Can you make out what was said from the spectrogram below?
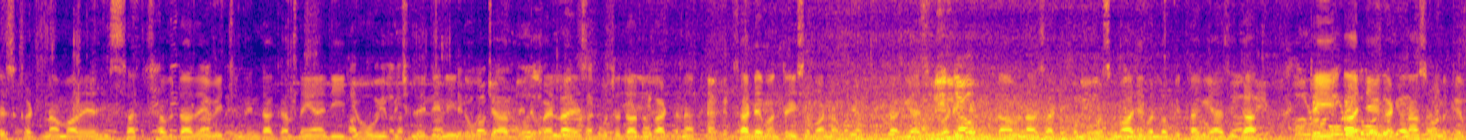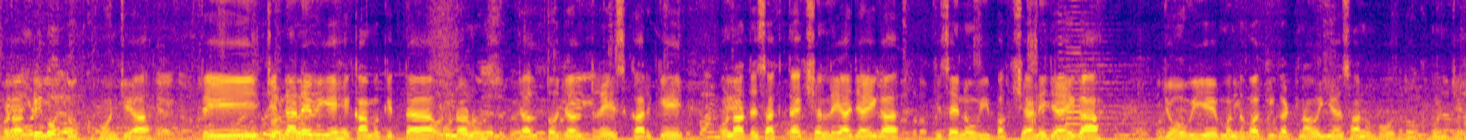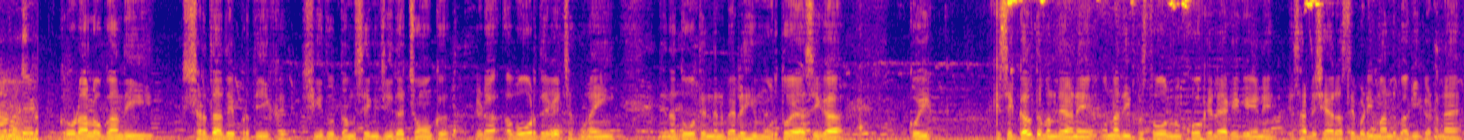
ਇਸ ਘਟਨਾ ਬਾਰੇ ਅਸੀਂ ਸਖਤ ਸ਼ਬਦਾਂ ਦੇ ਵਿੱਚ ਨਿੰਦਾ ਕਰਦੇ ਹਾਂ ਜੀ। ਜੋ ਵੀ ਪਿਛਲੇ ਦਿਨੀ 2-4 ਦਿਨ ਪਹਿਲਾਂ ਇਸ ਬੁੱਤ ਦਾ ਉਦਘਾਟਨ ਸਾਡੇ ਮੰਤਰੀ ਸਭਾਨਾਂ ਵੱਲੋਂ ਕੀਤਾ ਗਿਆ ਸੀ। ਬੜੀ ਧੂਮਧਾਮ ਨਾਲ ਸਾਡੇ ਕੰਬੋਰ ਸਮਾਜ ਵੱਲੋਂ ਕੀਤਾ ਗਿਆ ਸੀਗਾ। ਤੇ ਅੱਜ ਇਹ ਘਟਨਾ ਸੁਣ ਕੇ ਬੜਾ ਹੀ ਦੁੱਖ ਪਹੁੰਚਿਆ। ਤੇ ਜਿਨ੍ਹਾਂ ਨੇ ਵੀ ਇਹ ਕੰਮ ਕੀਤਾ, ਉਹਨਾਂ ਨੂੰ ਜਲਦ ਤੋਂ ਜਲਦ ਟਰੇਸ ਕਰਕੇ ਉਹਨਾਂ ਤੇ ਸਖਤ ਐਕਸ਼ਨ ਲਿਆ ਜਾਏਗਾ। ਕਿਸੇ ਨੂੰ ਵੀ ਬਖਸ਼ਿਆ ਨਹੀਂ ਜਾਏਗਾ। ਜੋ ਵੀ ਇਹ ਮੰਦਭਾਗੀ ਘਟਨਾ ਹੋਈ ਹੈ, ਸਾਨੂੰ ਬਹੁਤ ਦੁੱਖ ਪਹੁੰਚਿਆ ਜੀ ਕਰੋੜਾਂ ਲੋਕਾਂ ਦੀ ਸ਼ਰਧਾ ਦੇ ਪ੍ਰਤੀਕ ਸ਼ਹੀਦ ਉਦਮ ਸਿੰਘ ਜੀ ਦਾ ਚੌਂਕ, ਜਿਹੜਾ ਅਬੋਰ ਦੇ ਵਿੱਚ ਹੁਣੇ ਹੀ ਜਿਹਦਾ 2-3 ਦਿਨ ਪਹਿਲੇ ਹੀ ਮੂਰਤ ਹੋਇਆ ਸੀਗਾ, ਕੋਈ ਕਿਸੇ ਗਲਤ ਬੰਦਿਆਂ ਨੇ ਉਹਨਾਂ ਦੀ ਪਿਸਤੌਲ ਨੂੰ ਖੋਹ ਕੇ ਲੈ ਕੇ ਗਏ ਨੇ। ਇਹ ਸਾਡੇ ਸ਼ਹਿਰ ਵਾਸਤੇ ਬੜੀ ਮੰਦਭਾਗੀ ਘਟਨਾ ਹੈ।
